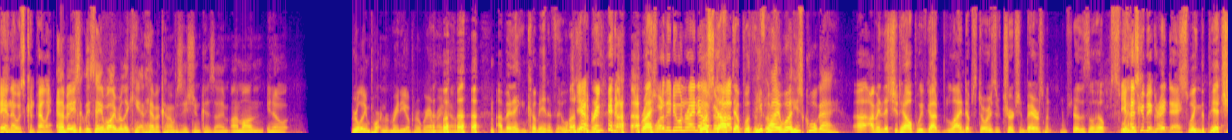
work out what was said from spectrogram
because- Dan, that was compelling. And I'm basically saying, well, I really can't have a conversation because I'm I'm on you know really important radio program right now. I mean, they can come in if they want. Yeah, bring him in. right. What are they doing right now? We're they're stocked up, with. he a- probably would. He's a cool guy. uh, I mean, this should help. We've got lined up stories of church embarrassment. I'm sure this will help swing, Yeah, it's gonna be a great day. swing the pitch.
